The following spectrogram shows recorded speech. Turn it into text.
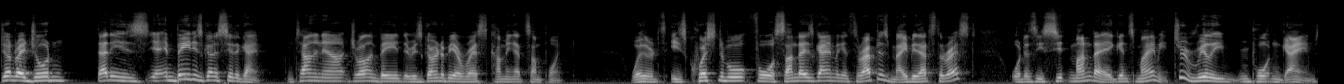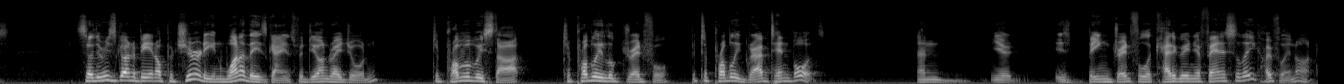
DeAndre Jordan, that is, yeah, Embiid is going to sit a game. I'm telling you now, Joel Embiid, there is going to be a rest coming at some point. Whether it's questionable for Sunday's game against the Raptors, maybe that's the rest, or does he sit Monday against Miami? Two really important games. So there is going to be an opportunity in one of these games for DeAndre Jordan to probably start, to probably look dreadful, but to probably grab 10 boards. And, you know, is being dreadful a category in your fantasy league? Hopefully not.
